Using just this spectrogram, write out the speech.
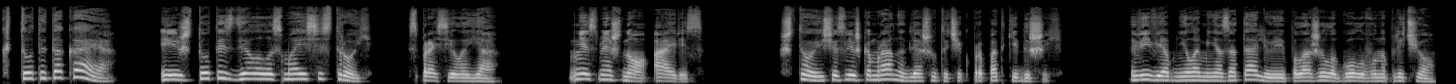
«Кто ты такая? И что ты сделала с моей сестрой?» — спросила я. Не смешно, Айрис. Что, еще слишком рано для шуточек про подкидышей? Виви обняла меня за талию и положила голову на плечо.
